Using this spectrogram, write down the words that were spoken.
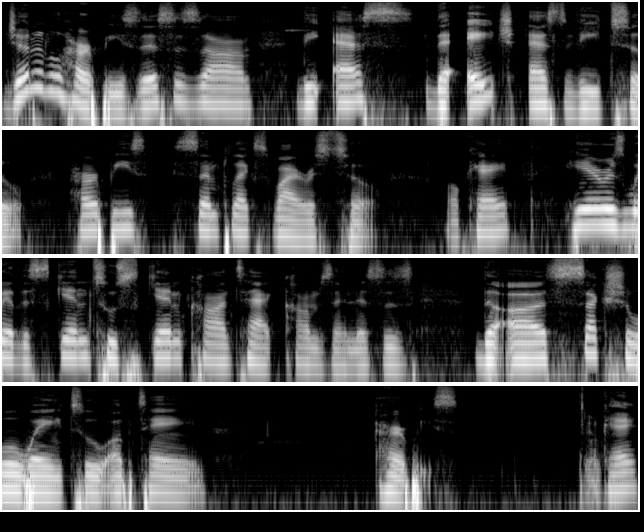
Genital herpes. This is um the S the HSV2 herpes simplex virus 2. Okay, here is where the skin to skin contact comes in. This is the uh, sexual way to obtain herpes. Okay,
